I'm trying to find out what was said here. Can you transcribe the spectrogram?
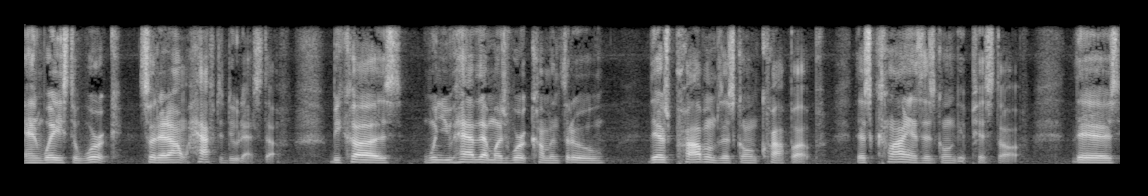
and ways to work so that I don't have to do that stuff. Because when you have that much work coming through, there's problems that's going to crop up. There's clients that's going to get pissed off. There's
